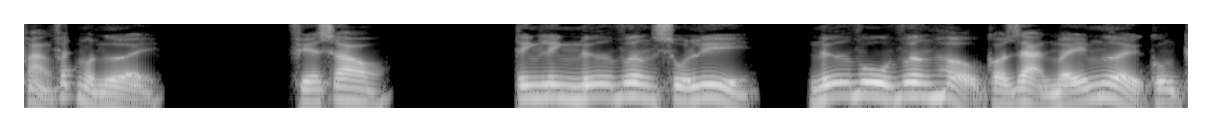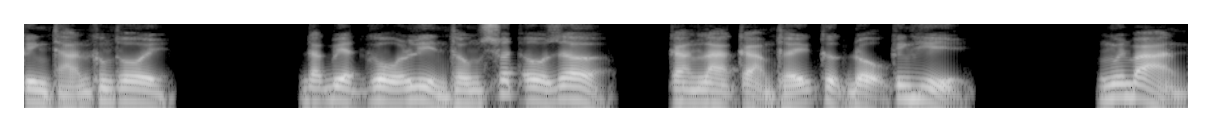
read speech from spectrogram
phảng phất một người. Phía sau. Tinh linh nữ vương Su Ly, nữ vu vương hậu có dạn mấy người cũng kinh thán không thôi. Đặc biệt gỗ lìn thống suất ô giờ, càng là cảm thấy cực độ kinh hỉ. Nguyên bản,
